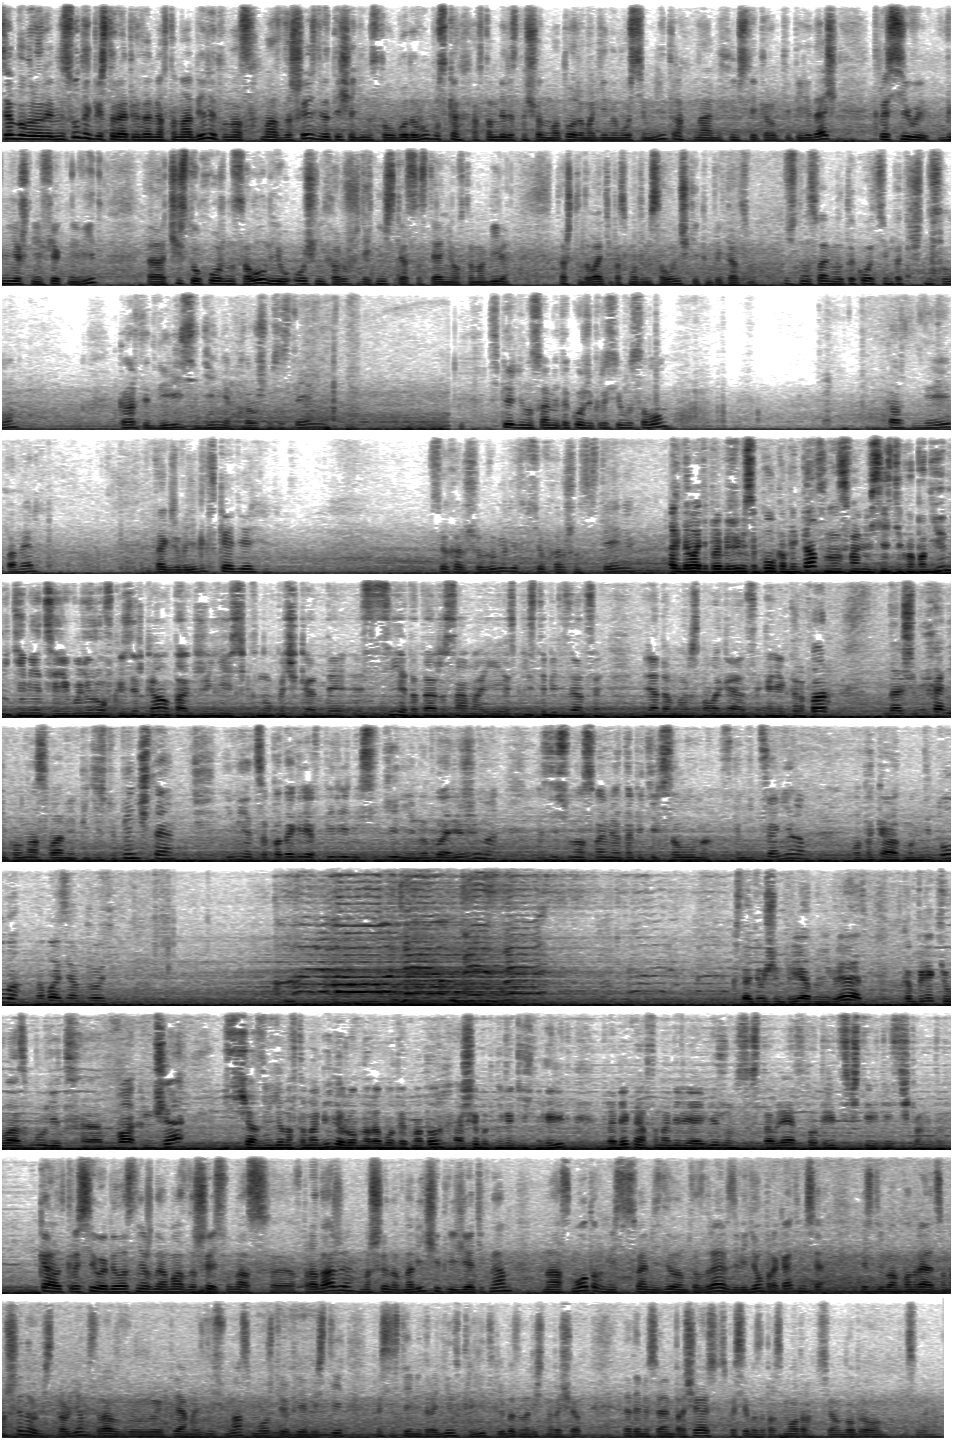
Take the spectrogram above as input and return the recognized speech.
Всем доброго времени суток, представляю перед вами автомобиль. Это у нас Mazda 6 2011 года выпуска. Автомобиль оснащен мотором 1.8 литра на механической коробке передач. Красивый внешний эффектный вид, э, чисто ухоженный салон и очень хорошее техническое состояние автомобиля. Так что давайте посмотрим салончики и комплектацию. Нас с вами вот такой вот симпатичный салон. Карты, двери, сиденья в хорошем состоянии. Спереди у нас с вами такой же красивый салон. Карты дверей, панель также водительская дверь. Все хорошо выглядит, все в хорошем состоянии. Так, давайте пробежимся по комплектации. У нас с вами все стеклоподъемники, имеется регулировка зеркал, также есть кнопочка DSC, это та же самая ESP стабилизация. Рядом располагается корректор фар. Дальше механика у нас с вами пятиступенчатая. Имеется подогрев передних сидений на два режима. Здесь у нас с вами отопитель салона с кондиционером. Вот такая вот магнитола на базе Android. Кстати, очень приятно играет. В комплекте у вас будет э, два ключа. И сейчас заведен автомобиль, ровно работает мотор, ошибок никаких не горит. Пробег на автомобиле, я вижу, составляет 134 тысячи километров. Такая вот красивая белоснежная Mazda 6 у нас э, в продаже. Машина в наличии. Приезжайте к нам на осмотр. Вместе с вами сделаем тест-драйв, заведем, прокатимся. Если вам понравится машина, вы без проблем сразу же прямо здесь у нас можете ее приобрести по системе Трейдин в кредит, либо за наличный расчет. На этом я с вами прощаюсь. Спасибо за просмотр. Всего вам доброго. До свидания.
